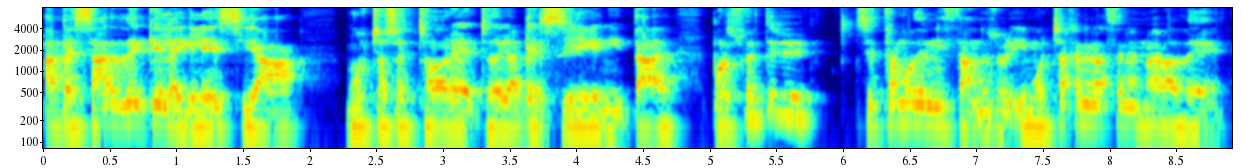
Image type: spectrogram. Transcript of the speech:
a pesar de que la iglesia, muchos sectores todavía persiguen y tal, por suerte se está modernizando y muchas generaciones nuevas de,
